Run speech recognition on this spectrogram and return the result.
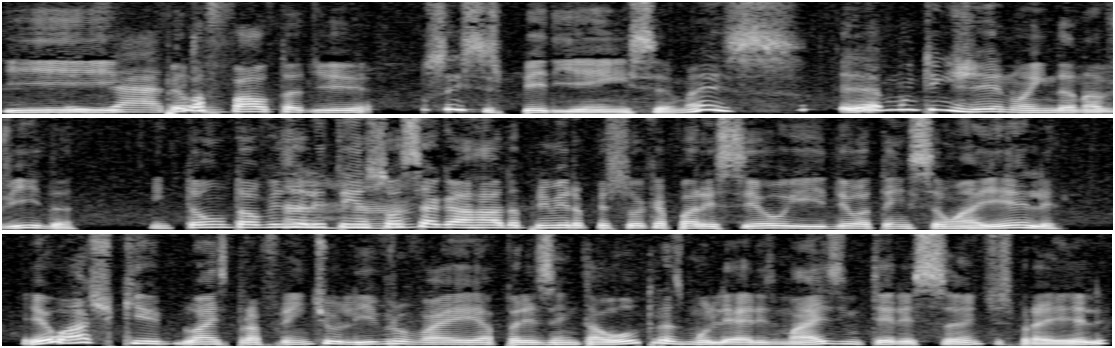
E Exato. pela falta de, não sei se experiência, mas ele é muito ingênuo ainda na vida. Então talvez uhum. ele tenha só se agarrado à primeira pessoa que apareceu e deu atenção a ele. Eu acho que mais para frente o livro vai apresentar outras mulheres mais interessantes para ele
